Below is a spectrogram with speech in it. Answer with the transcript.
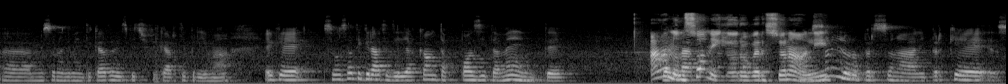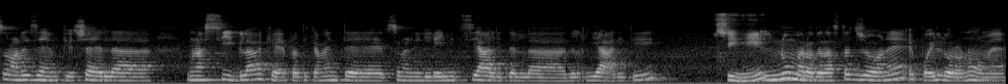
eh, mi sono dimenticata di specificarti prima? È che sono stati creati degli account appositamente Ah, per non la... sono i loro Non personali? sono i loro personali, perché sono ad esempio, c'è il- una sigla che praticamente sono nelle iniziali del, del reality, il Sì. numero della stagione e poi il loro nome,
